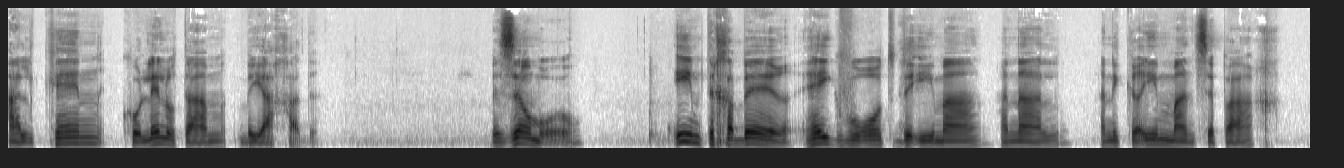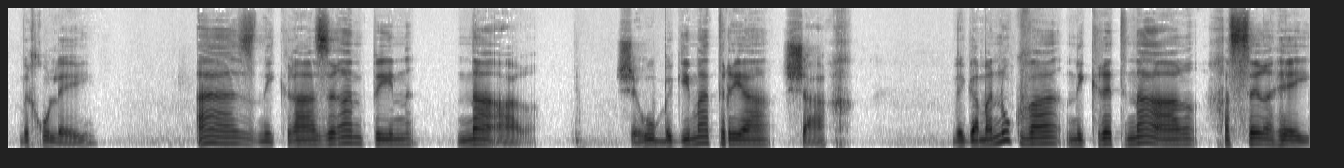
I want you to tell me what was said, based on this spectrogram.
על כן כולל אותם ביחד. וזה אומרו, אם תחבר ה' גבורות דאמא הנ"ל, הנקראים מנצפח וכולי, אז נקרא זרנפין נער, שהוא בגימטריה שח, וגם הנוקבה נקראת נער חסר ה'.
